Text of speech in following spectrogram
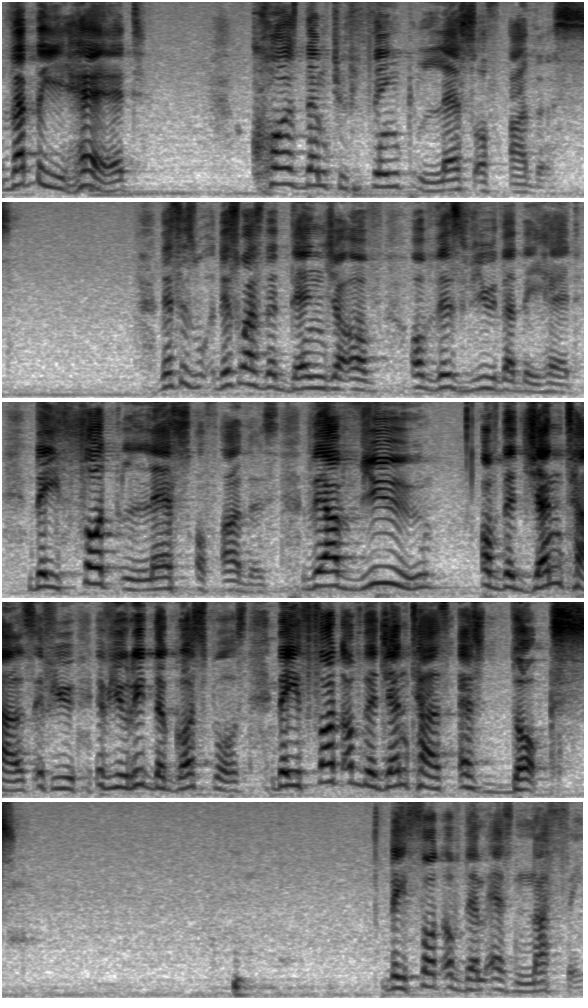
that they had caused them to think less of others. This, is, this was the danger of, of this view that they had. They thought less of others. Their view of the Gentiles, if you, if you read the Gospels, they thought of the Gentiles as dogs. They thought of them as nothing.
